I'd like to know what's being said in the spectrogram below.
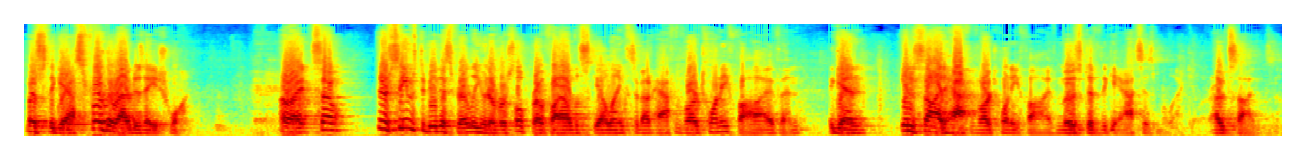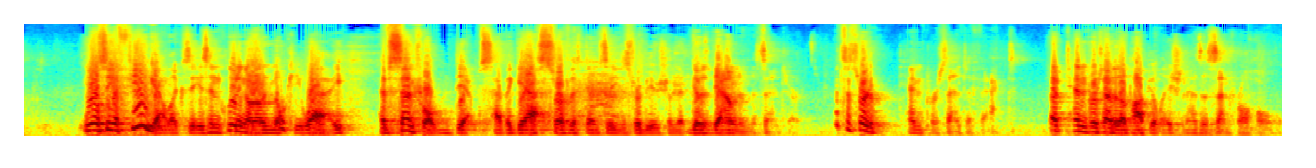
Most of the gas further out is H1. All right, so there seems to be this fairly universal profile. The scale length's about half of R25, and again, inside half of R25, most of the gas is molecular. Outside, it's not. We'll see a few galaxies, including our own Milky Way, have central dips, have a gas surface density distribution that goes down in the center. That's a sort of 10% effect. About 10% of the population has a central hole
